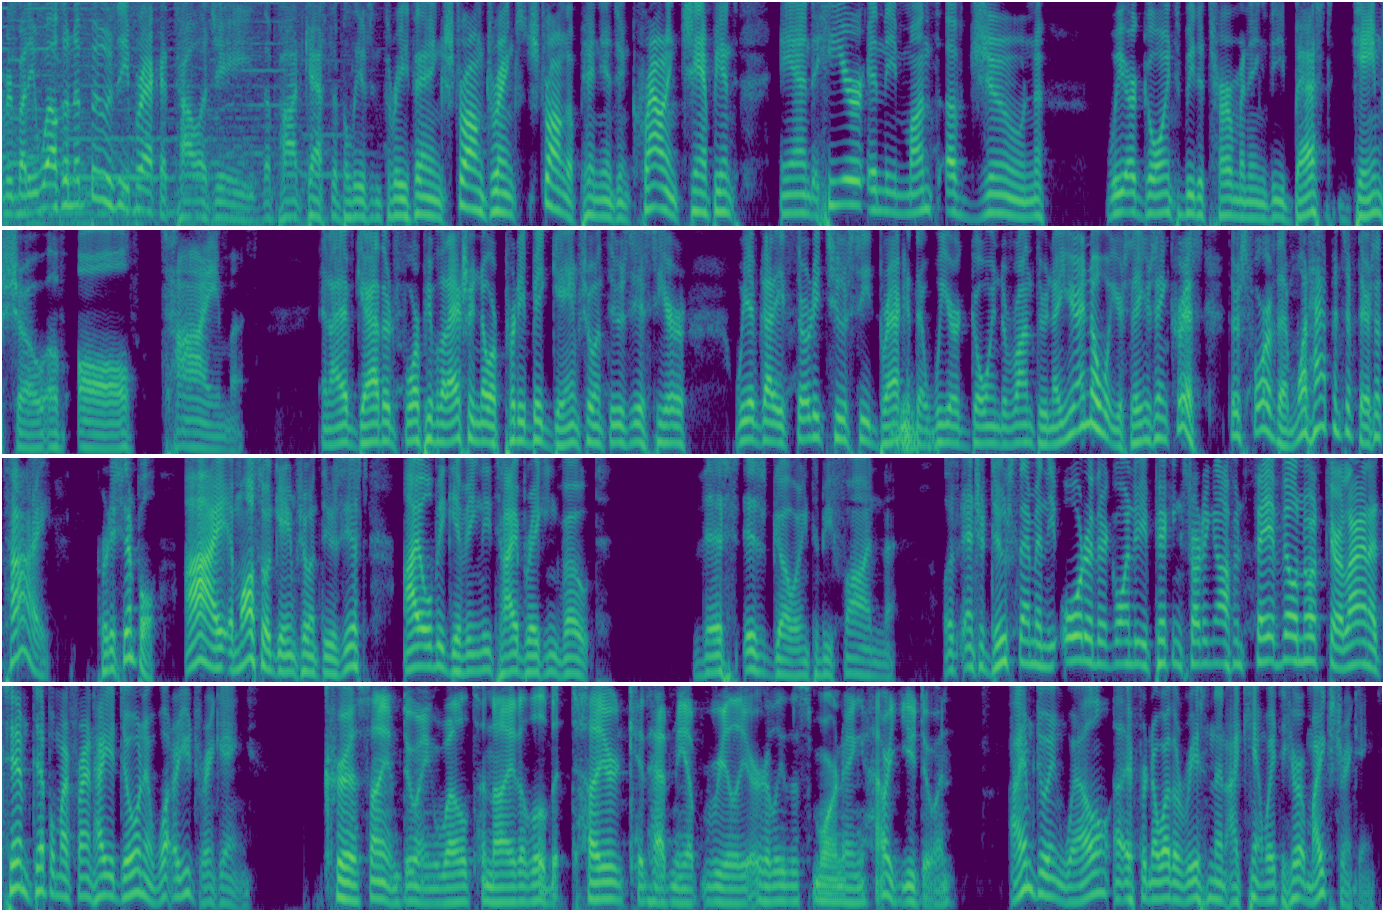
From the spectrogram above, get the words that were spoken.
everybody. Welcome to Boozy Bracketology, the podcast that believes in three things strong drinks, strong opinions, and crowning champions. And here in the month of June, we are going to be determining the best game show of all time. And I have gathered four people that I actually know are pretty big game show enthusiasts here. We have got a 32 seed bracket that we are going to run through. Now, you, I know what you're saying. You're saying, Chris, there's four of them. What happens if there's a tie? Pretty simple. I am also a game show enthusiast. I will be giving the tie breaking vote. This is going to be fun. Let's introduce them in the order they're going to be picking, starting off in Fayetteville, North Carolina. Tim Dipple, my friend, how you doing and what are you drinking? Chris, I am doing well tonight. A little bit tired. Kid had me up really early this morning. How are you doing? I am doing well, uh, if for no other reason than I can't wait to hear what Mike's drinking.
